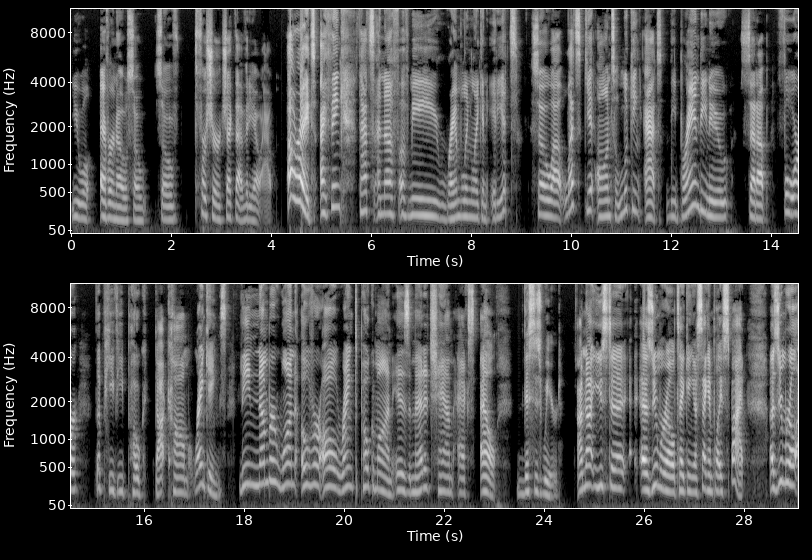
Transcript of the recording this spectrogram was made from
you will ever know. So, so for sure, check that video out. All right, I think that's enough of me rambling like an idiot. So uh, let's get on to looking at the brandy new setup for the PvPoke.com rankings. The number one overall ranked Pokemon is Medicham XL. This is weird. I'm not used to Azumarill taking a second place spot. Azumarill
